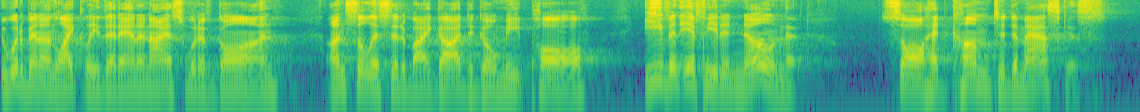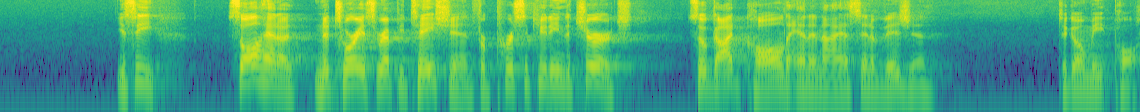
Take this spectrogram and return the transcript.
It would have been unlikely that Ananias would have gone unsolicited by God to go meet Paul, even if he had known that Saul had come to Damascus. You see, Saul had a notorious reputation for persecuting the church, so God called Ananias in a vision to go meet Paul.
